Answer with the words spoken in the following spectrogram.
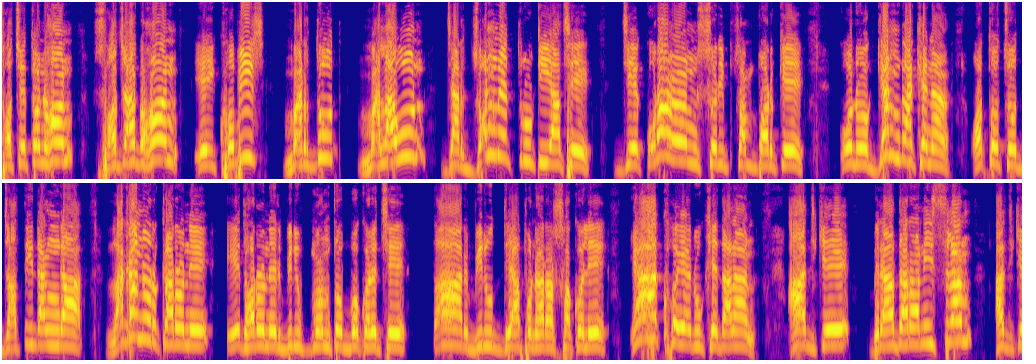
সচেতন হন, সজাগ হন। এই খবিস মারদুত মালাউন, যার জন্মের ত্রুটি আছে, যে কোরআন শরীফ সম্পর্কে কোনো জ্ঞান রাখে না, অথচ জাতি দাঙ্গা লাগানোর কারণে এ ধরনের বিরূপ মন্তব্য করেছে। তার বিরুদ্ধে আপনারা সকলে এক হয়ে রুখে দাঁড়ান। আজকে বেরাদারান ইসলাম, আজকে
